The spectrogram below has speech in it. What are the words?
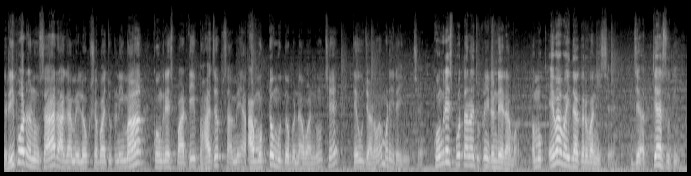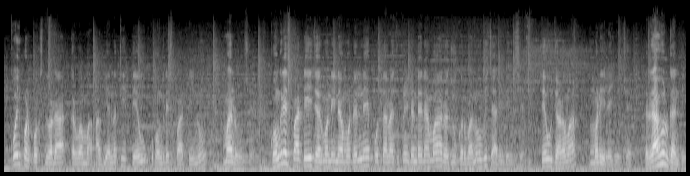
રિપોર્ટ અનુસાર આગામી લોકસભા ચૂંટણીમાં કોંગ્રેસ પાર્ટી ભાજપ સામે આ મોટો મુદ્દો બનાવવાનું છે તેવું જાણવા મળી રહ્યું છે. કોંગ્રેસ પોતાના ચૂંટણી ઢંઢેરામાં અમુક એવા વાયદા કરવાની છે જે અત્યાર સુધી કોઈ પણ પક્ષ દ્વારા કરવામાં આવ્યા નથી તેવું કોંગ્રેસ પાર્ટીનું માનવું છે. કોંગ્રેસ પાર્ટી જર્મનીના મોડેલને પોતાના ચૂંટણી ઢંઢેરામાં રજૂ કરવાનું વિચારી રહી છે. તેવું જાણવા મળી રહ્યું છે. રાહુલ ગાંધી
